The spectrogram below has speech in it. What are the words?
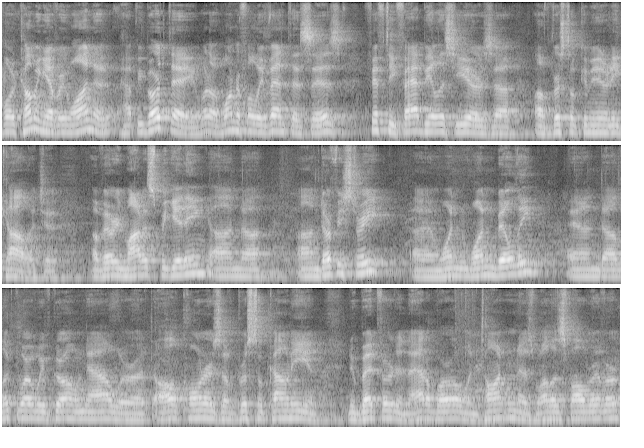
for coming, everyone. And happy birthday. What a wonderful event this is. 50 fabulous years uh, of Bristol Community College. A, very modest beginning on, uh, on Durfee Street, uh, one, one building. And uh, look where we've grown now. We're at all corners of Bristol County and New Bedford and Attleboro and Taunton, as well as Fall River.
